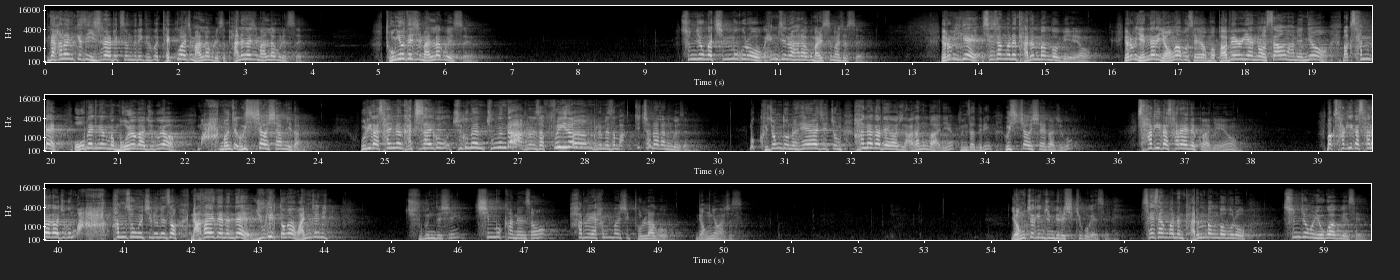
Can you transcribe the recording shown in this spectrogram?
근데 하나님께서 이스라엘 백성들에게 그거 대꾸하지 말라고 그랬어요. 반응하지 말라고 그랬어요. 동요되지 말라고 했어요. 순종과 침묵으로 행진을 하라고 말씀하셨어요. 여러분 이게 세상과는 다른 방법이에요 여러분 옛날에 영화 보세요. 뭐 바베리안 뭐 싸움 하면요. 막 300, 500명 막 모여 가지고요. 막 먼저 으쌰으쌰합니다. 우리가 살면 같이 살고 죽으면 죽는다 그러면서 freedom 그러면서 막 뛰쳐나가는 거잖아요. 뭐 그 정도는 해야지 좀 하나가 돼 가지고 나가는 거 아니에요? 군사들이 으쌰으쌰 해 가지고 사기가 살아야 될 거 아니에요? 막 사기가 살아가지고 막 함성을 지르면서 나가야 되는데 6일 동안 완전히 죽은 듯이 침묵하면서 하루에 한 번씩 돌라고 명령하셨어요. 영적인 준비를 시키고 계세요. 세상과는 다른 방법으로 순종을 요구하고 계세요.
